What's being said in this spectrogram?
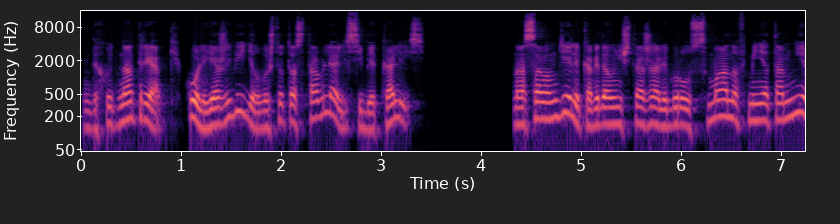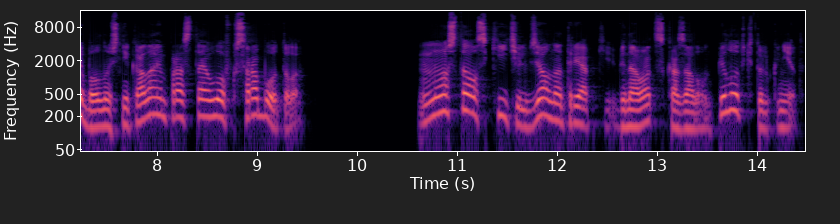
Да хоть на тряпке. Коля, я же видел, вы что-то оставляли себе, колись. На самом деле, когда уничтожали груз с манов, меня там не было, но с Николаем простая уловка сработала. Ну, остался китель, взял на тряпки. Виноват, сказал он. Пилотки только нет.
